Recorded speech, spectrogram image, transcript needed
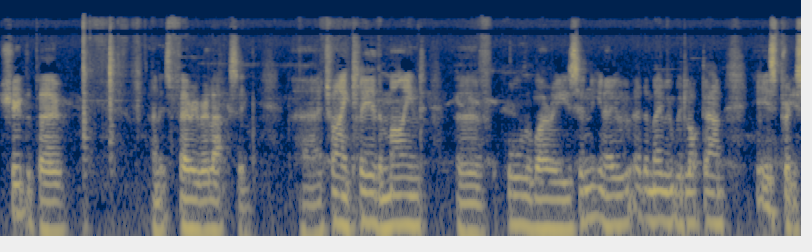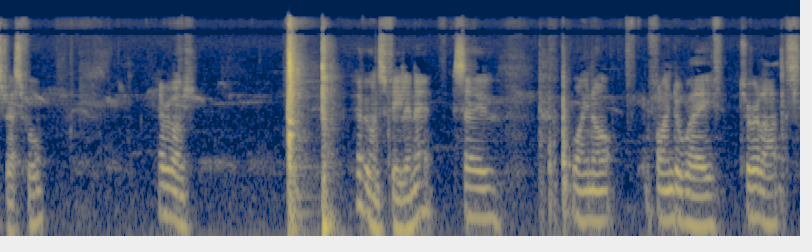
shoot the bow, and it's very relaxing. Uh, try and clear the mind of all the worries, and you know, at the moment with lockdown, it is pretty stressful. Everyone's everyone's feeling it, so why not find a way to relax,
